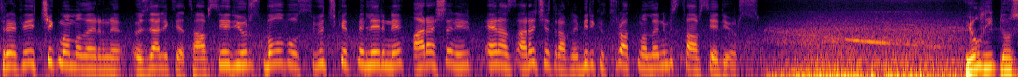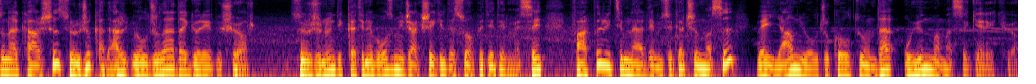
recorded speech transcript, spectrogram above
trafiğe çıkmamalarını özellikle tavsiye ediyoruz. Bol bol sıvı tüketmelerini, araçtan inip en az araç etrafında bir iki tur atmalarını biz tavsiye ediyoruz. Yol hipnozuna karşı sürücü kadar yolculara da görev düşüyor. Sürücünün dikkatini bozmayacak şekilde sohbet edilmesi, farklı ritimlerde müzik açılması ve yan yolcu koltuğunda uyunmaması gerekiyor.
